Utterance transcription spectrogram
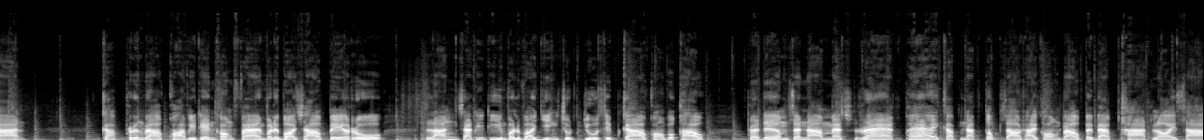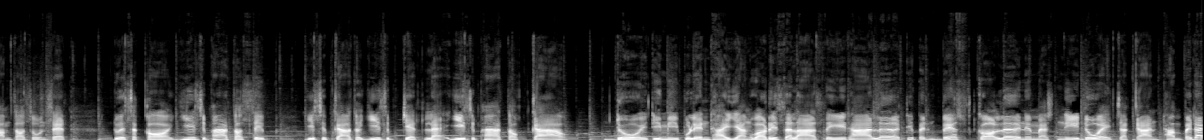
กัน กับเรื่องราวความคิดเห็นของแฟนวอลเลย์บอลชาวเปรู หลังจากที่ทีมวอลเลย์บอลหญิงชุด U19 ของพวกเขา ประเดิมสนามแมตช์แรก แพ้ให้กับนักตบสาวไทยของเราไปแบบขาดลอย 3 ต่อ 0 เซตด้วยสกอร์ 25 ต่อ 10 29 ต่อ 27 และ 25 ต่อ 9 โดยที่มีผู้เล่นไทยอย่างวาริศลาศรีทาเลิศที่เป็นเบสกอร์เลอร์ในแมชนี้ด้วยจากการทำไปได้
